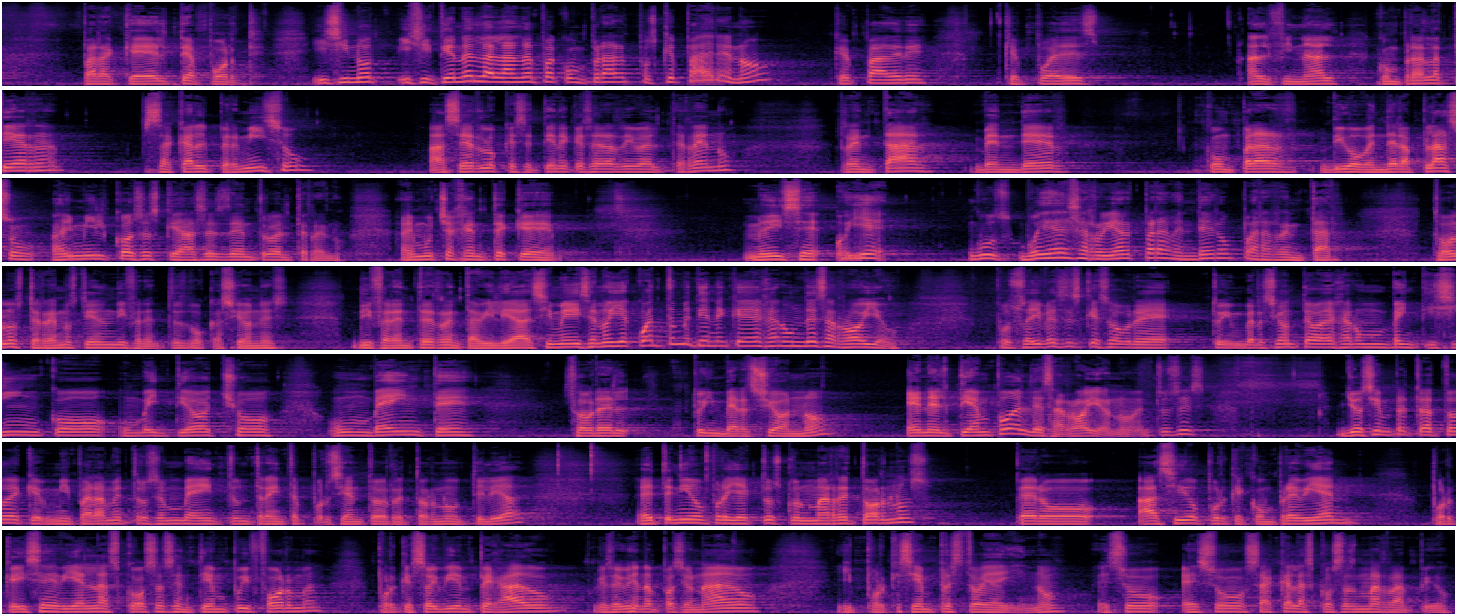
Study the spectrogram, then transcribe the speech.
para que él te aporte. Y si no y si tienes la lana para comprar, pues qué padre, ¿no? Qué padre que puedes al final comprar la tierra, sacar el permiso, hacer lo que se tiene que hacer arriba del terreno rentar, vender, comprar, digo, vender a plazo. Hay mil cosas que haces dentro del terreno. Hay mucha gente que me dice, oye, Gus, ¿voy a desarrollar para vender o para rentar? Todos los terrenos tienen diferentes vocaciones, diferentes rentabilidades. Y me dicen, oye, ¿cuánto me tiene que dejar un desarrollo? Pues hay veces que sobre tu inversión te va a dejar un 25, un 28, un 20 sobre tu inversión, ¿no? en el tiempo del desarrollo, ¿no? Entonces, yo siempre trato de que mi parámetro sea un 20, un 30% de retorno de utilidad. He tenido proyectos con más retornos, pero ha sido porque compré bien, porque hice bien las cosas en tiempo y forma, porque soy bien pegado, porque soy bien apasionado y porque siempre estoy ahí, ¿no? Eso, eso saca las cosas más rápido.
